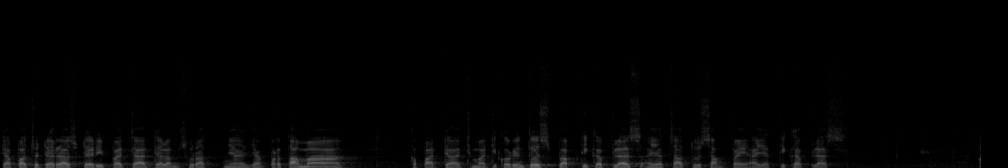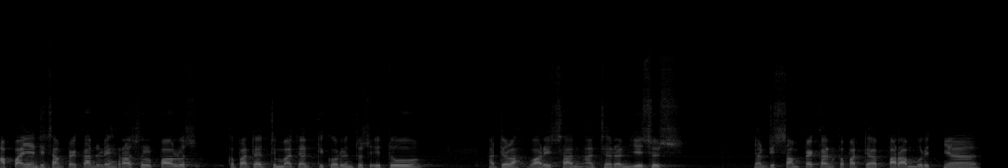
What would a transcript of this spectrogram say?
dapat saudara-saudari baca dalam suratnya yang pertama kepada jemaat di Korintus bab 13 ayat 1 sampai ayat 13. Apa yang disampaikan oleh Rasul Paulus kepada jemaat di Korintus itu adalah warisan ajaran Yesus yang disampaikan kepada para muridnya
